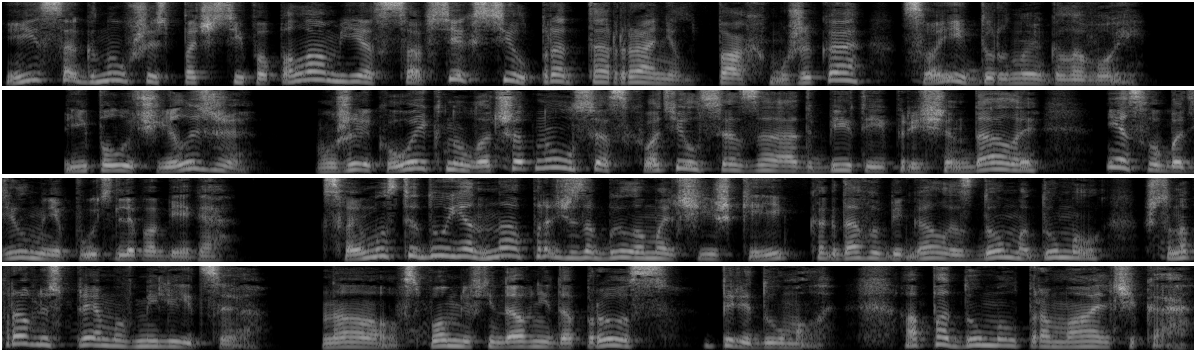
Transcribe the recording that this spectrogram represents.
и, согнувшись почти пополам, я со всех сил протаранил пах мужика своей дурной головой. И получилось же. Мужик ойкнул, отшатнулся, схватился за отбитые прищендалы и освободил мне путь для побега. К своему стыду я напрочь забыл о мальчишке и, когда выбегал из дома, думал, что направлюсь прямо в милицию. Но, вспомнив недавний допрос, передумал, а подумал про мальчика.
